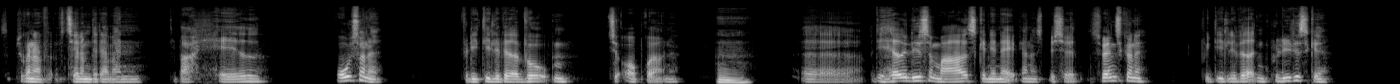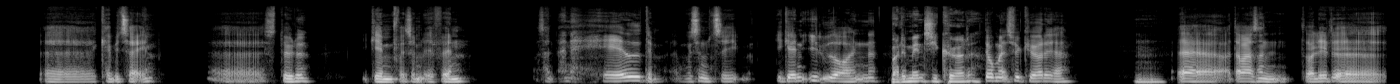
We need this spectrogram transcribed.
så begynder han at fortælle om det der, han, de bare havde russerne, fordi de leverede våben til oprørerne. Mm. Øh, og de havde lige så meget skandinavierne, specielt svenskerne, fordi de leverede den politiske øh, kapital, øh, støtte igennem for eksempel FN. Og så han havde dem. Man kan simpelthen se igen ild ud af øjnene. Var det mens I kørte? Det var mens vi kørte, ja. Mm. Øh, og der var sådan, det var lidt øh,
